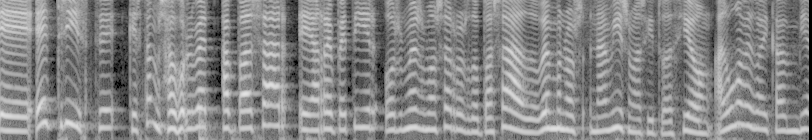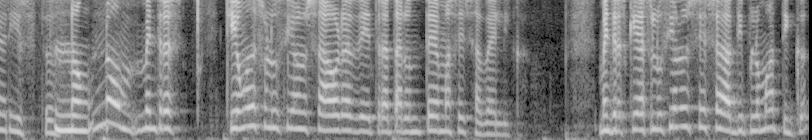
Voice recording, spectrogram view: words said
Eh, é triste que estamos a volver a pasar e a repetir os mesmos erros do pasado. Vémonos na mesma situación. alguna vez vai cambiar isto? Non, non, mentres que unha das solucións á hora de tratar un tema é bélica Mentres que a solución non sexa diplomática,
